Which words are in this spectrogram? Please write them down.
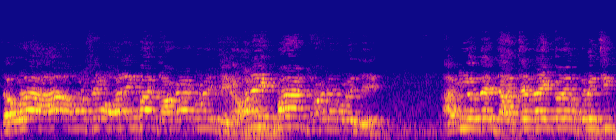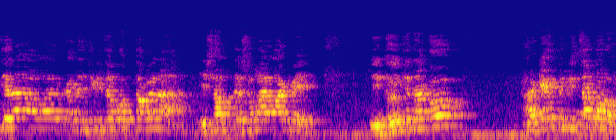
তা ওরা আমার সঙ্গে অনেকবার ঝগড়া করেছে অনেকবার ঝগড়া করেছে। আমি ওদের যাচাই করে বলেছি যে না আমার কাছে চিকিৎসা করতে হবে না এই সপ্তাহে সময় লাগবে। তুই ধৈর্য থাকো থাকে চিকিৎসা করো।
